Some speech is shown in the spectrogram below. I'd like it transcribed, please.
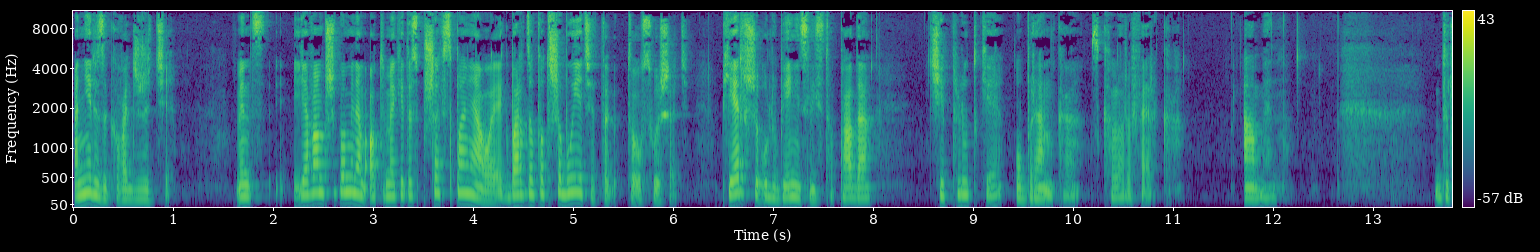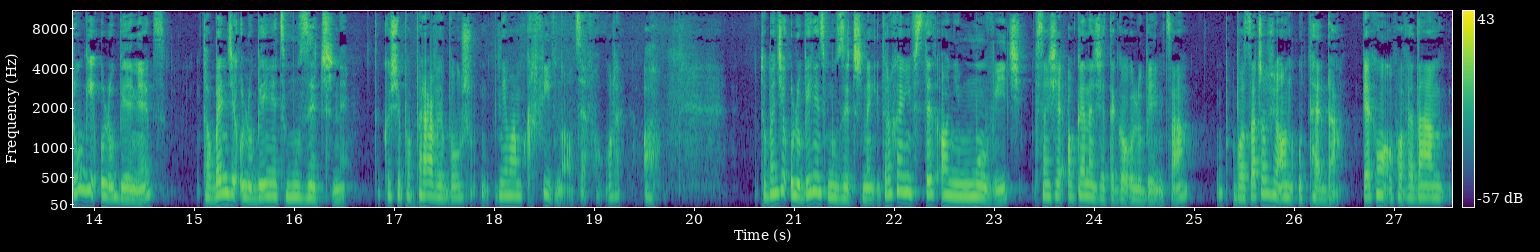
a nie ryzykować życie. Więc ja wam przypominam o tym, jakie to jest przewspaniałe, jak bardzo potrzebujecie to, to usłyszeć. Pierwszy ulubieniec listopada, cieplutkie ubranka z kaloryferka. Amen. Drugi ulubieniec to będzie ulubieniec muzyczny. Tylko się poprawię, bo już nie mam krwi w nodze w ogóle. O, to będzie ulubieniec muzyczny i trochę mi wstyd o nim mówić, w sensie o genezie tego ulubieńca, bo zaczął się on u Teda, jaką opowiadałam,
